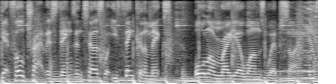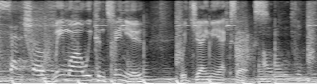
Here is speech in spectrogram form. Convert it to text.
get full track listings, and tell us what you think of the mix, all on Radio 1's website. Essential. Meanwhile, we continue with Jamie XX.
